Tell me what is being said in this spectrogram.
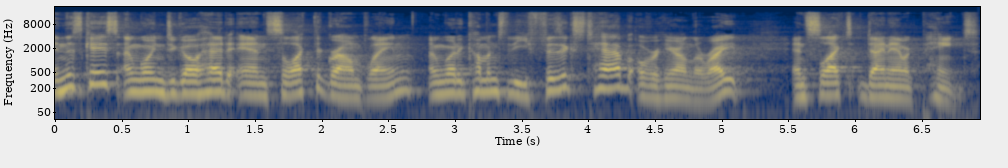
In this case, I'm going to go ahead and select the ground plane. I'm going to come into the Physics tab over here on the right and select Dynamic Paint.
